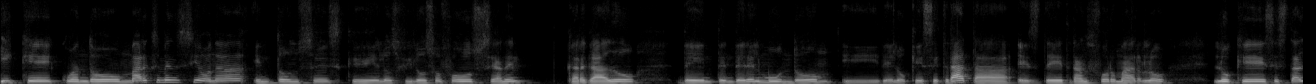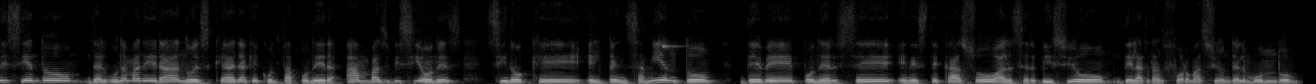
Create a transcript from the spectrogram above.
Y que cuando Marx menciona entonces que los filósofos se han encargado de entender el mundo y de lo que se trata es de transformarlo, lo que se está diciendo de alguna manera no es que haya que contraponer ambas visiones, sino que el pensamiento debe ponerse en este caso al servicio de la transformación del mundo.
